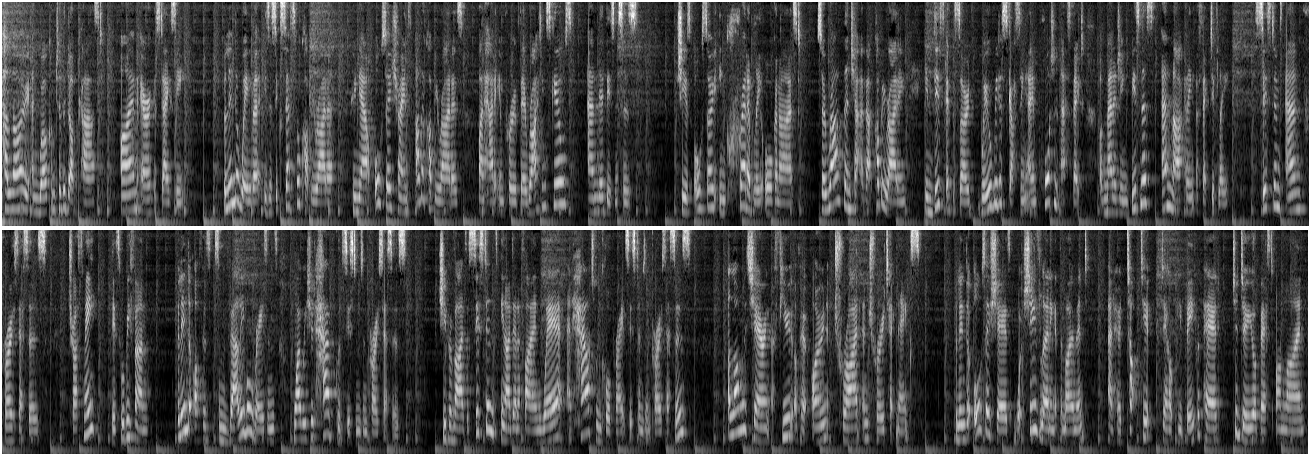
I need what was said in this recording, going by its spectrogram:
Hello and welcome to the Dobcast. I'm Erica Stacey. Belinda Weaver is a successful copywriter who now also trains other copywriters on how to improve their writing skills and their businesses. She is also incredibly organised. So rather than chat about copywriting, in this episode, we will be discussing an important aspect of managing business and marketing effectively systems and processes. Trust me, this will be fun. Belinda offers some valuable reasons why we should have good systems and processes. She provides assistance in identifying where and how to incorporate systems and processes, along with sharing a few of her own tried and true techniques. Belinda also shares what she's learning at the moment and her top tip to help you be prepared to do your best online.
